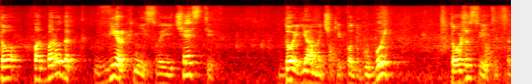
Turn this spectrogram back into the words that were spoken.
то подбородок в верхней своей части, до ямочки под губой, тоже светится.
